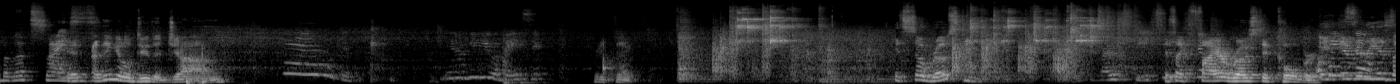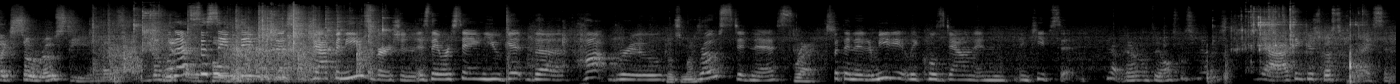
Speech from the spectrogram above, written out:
But let's. Uh, Ice. It, I think it'll do the job. Yeah, it'll do. It'll give you a basic. What do you think? It's so roasty. Roasty. It's like fire roasted cold brew. Okay, it, it so- really is like so roasty. And like, you don't Well, get that's that the with same cold thing with this Japanese version. Is they were saying you get the hot brew Want some ice? roastedness, Right. but then it immediately cools down and, and keeps it. brew. Yeah, aren't they all supposed to be honest? Yeah, I think you're supposed to put ice in it.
